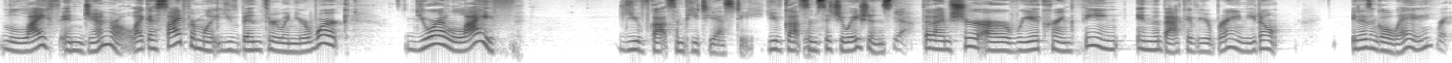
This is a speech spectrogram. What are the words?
life in general. Like aside from what you've been through in your work, your life you've got some PTSD. You've got some situations Yeah. that I'm sure are a reoccurring thing in the back of your brain. You don't it doesn't go away. right.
